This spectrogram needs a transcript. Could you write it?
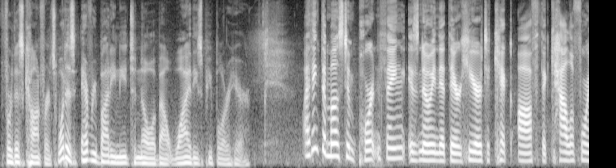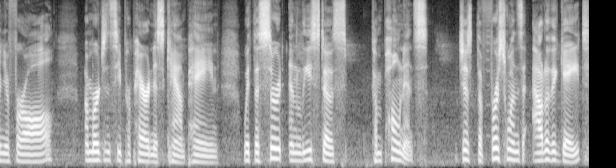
for this conference? What does everybody need to know about why these people are here? I think the most important thing is knowing that they're here to kick off the California for All emergency preparedness campaign with the CERT and LISTOS components. Just the first ones out of the gate.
